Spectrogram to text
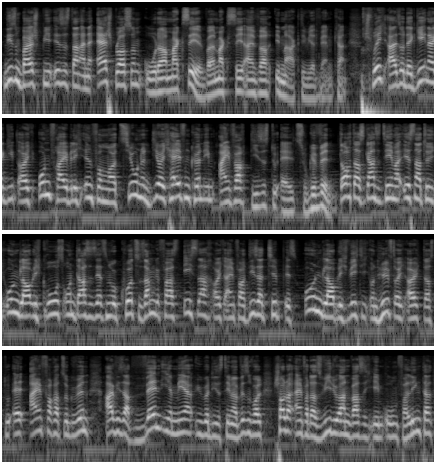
In diesem Beispiel ist es dann eine Ash Blossom oder Maxe, weil Maxe einfach immer aktiviert werden kann. Sprich also, der Gegner gibt euch unfreiwillig Informationen Informationen, die euch helfen können, eben einfach dieses Duell zu gewinnen. Doch das ganze Thema ist natürlich unglaublich groß und das ist jetzt nur kurz zusammengefasst. Ich sage euch einfach, dieser Tipp ist unglaublich wichtig und hilft euch, euch das Duell einfacher zu gewinnen. Aber wie gesagt, wenn ihr mehr über dieses Thema wissen wollt, schaut euch einfach das Video an, was ich eben oben verlinkt habe.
